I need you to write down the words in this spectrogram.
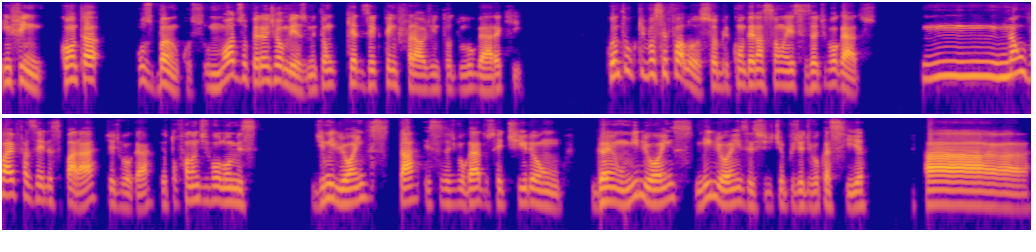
enfim, contra os bancos. O modus operandi é o mesmo, então quer dizer que tem fraude em todo lugar aqui. Quanto ao que você falou sobre condenação a esses advogados, não vai fazer eles parar de advogar. Eu estou falando de volumes de milhões, tá? Esses advogados retiram, ganham milhões, milhões esse tipo de advocacia. Ah,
